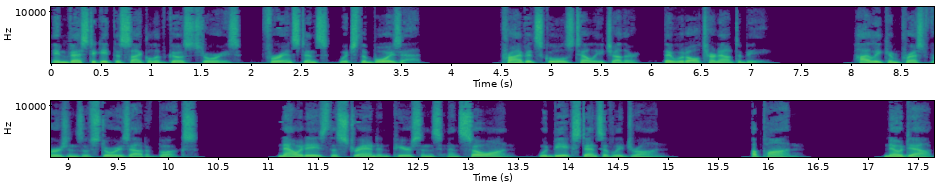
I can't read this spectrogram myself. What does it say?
investigate the cycle of ghost stories, for instance, which the boys at private schools tell each other, they would all turn out to be highly compressed versions of stories out of books. Nowadays, the Strand and Pearsons, and so on, would be extensively drawn upon. No doubt,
